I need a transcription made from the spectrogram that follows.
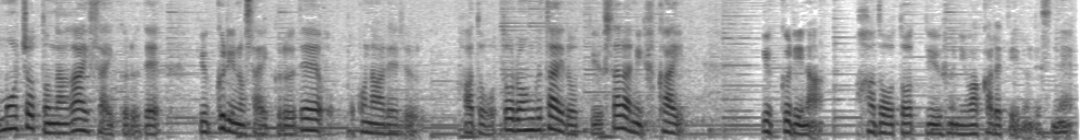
もうちょっと長いサイクルでゆっくりのサイクルで行われる波動とロングタイドっていうさらに深いゆっくりな波動とっていうふうに分かれているんですね。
